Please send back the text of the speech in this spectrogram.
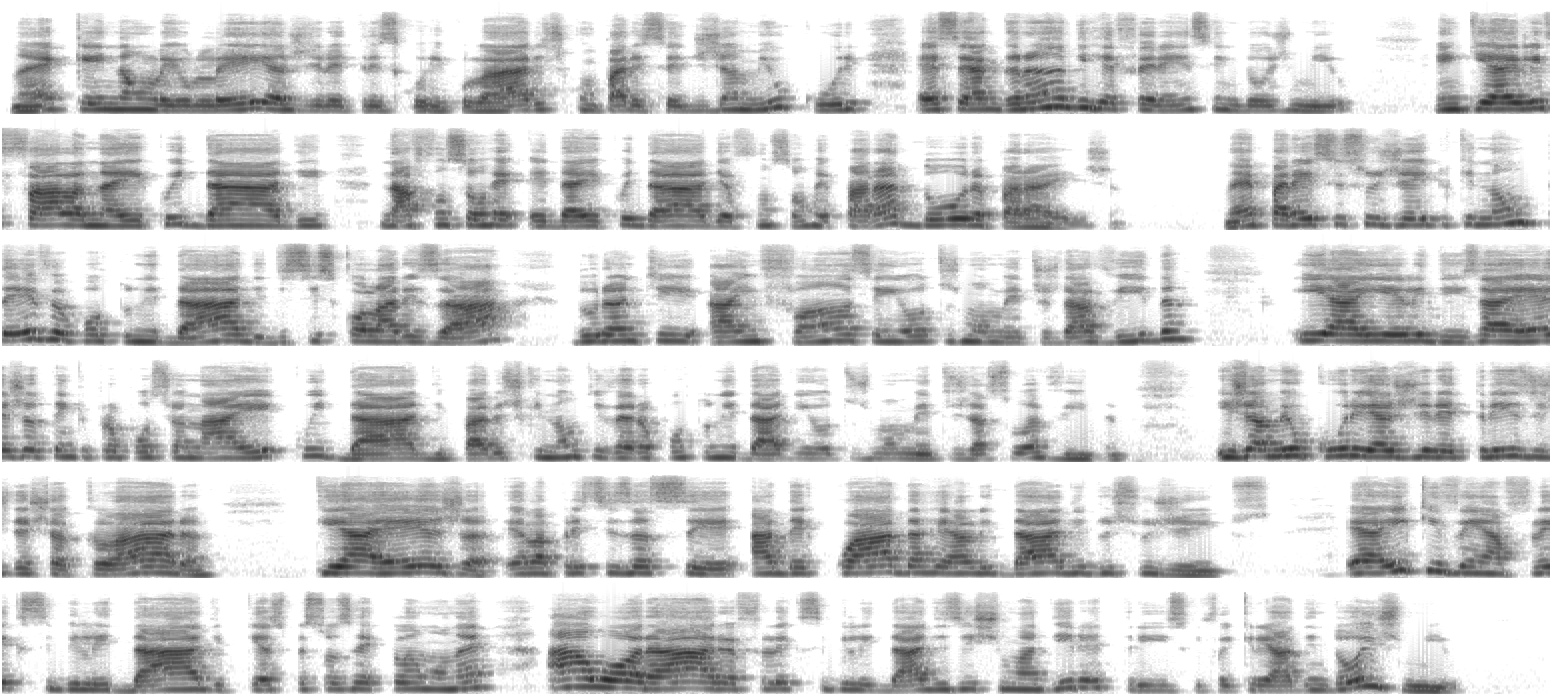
né? Quem não leu, leia as diretrizes curriculares, com parecer de Jamil Cury, essa é a grande referência em 2000, em que ele fala na equidade, na função da equidade, a função reparadora para a EJA né, para esse sujeito que não teve oportunidade de se escolarizar durante a infância, em outros momentos da vida. E aí ele diz: a EJA tem que proporcionar equidade para os que não tiveram oportunidade em outros momentos da sua vida. E Jamil Cury e as diretrizes deixa clara que a EJA ela precisa ser adequada à realidade dos sujeitos. É aí que vem a flexibilidade, porque as pessoas reclamam, né? Ah, o horário, a flexibilidade, existe uma diretriz que foi criada em 2000.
